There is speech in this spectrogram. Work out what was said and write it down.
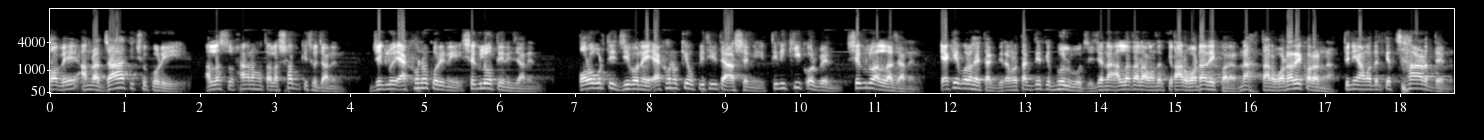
তবে আমরা যা কিছু করি আল্লাহ সুফানহতাল্লাহ সব কিছু জানেন। যেগুলো এখনও করিনি, সেগুলোও তিনি জানেন। পরবর্তী জীবনে এখনও কেউ পৃথিবীতে আসেনি, তিনি কি করবেন, সেগুলো আল্লাহ জানেন। একে বলা হয় তাকদির। আমরা তাকদিরকে ভুল বুঝি যে না, আল্লাহ তালা আমাদেরকে তার অর্ডারে করার না, তার অর্ডারে করার না। তিনি আমাদেরকে ছাড় দেন।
